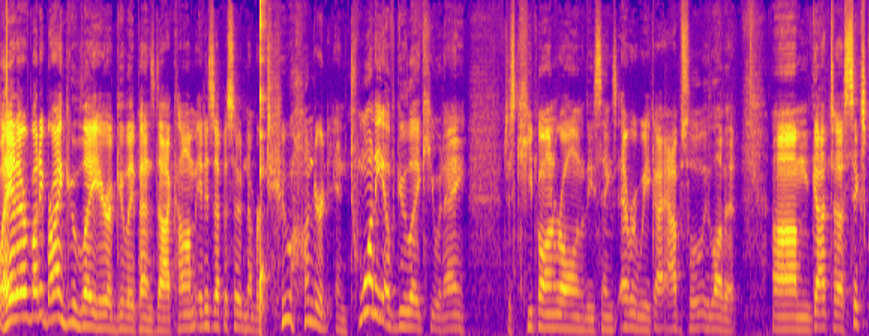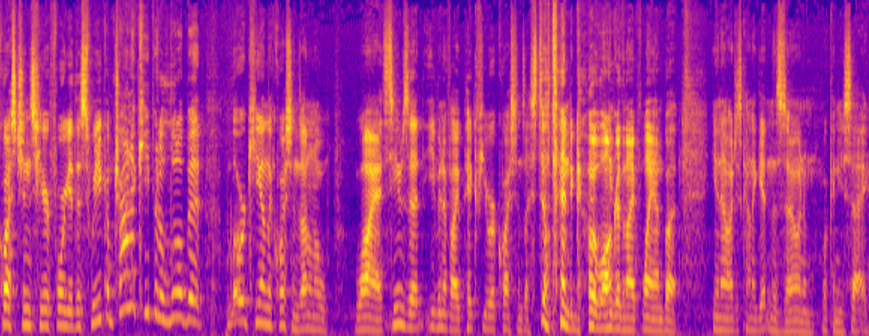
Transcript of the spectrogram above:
Well, hey there, everybody. Brian Goulet here at GouletPens.com. It is episode number 220 of Goulet Q&A. Just keep on rolling with these things every week. I absolutely love it. Um, got uh, six questions here for you this week. I'm trying to keep it a little bit lower key on the questions. I don't know why. It seems that even if I pick fewer questions, I still tend to go longer than I plan, but you know, I just kind of get in the zone and what can you say?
